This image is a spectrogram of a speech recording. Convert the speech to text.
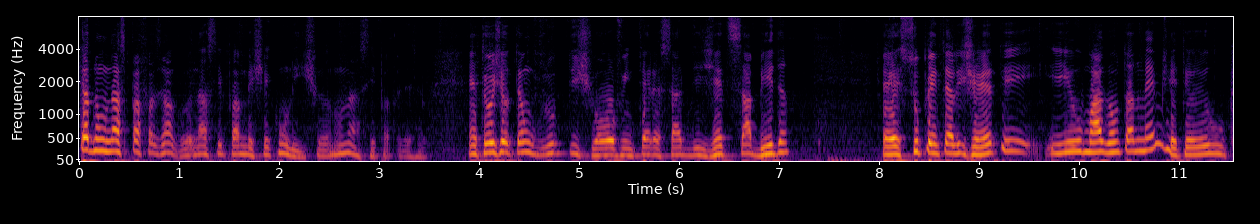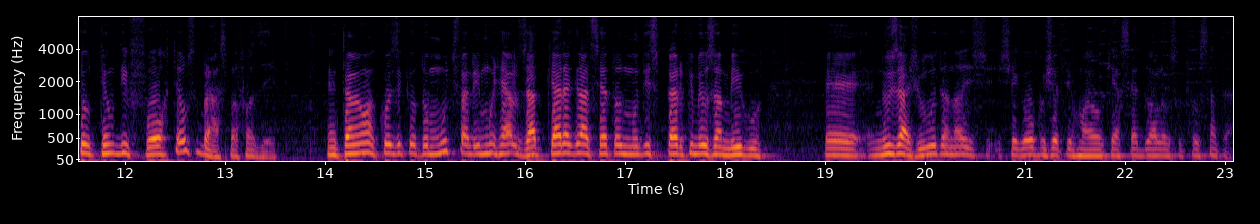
Cada um nasce para fazer uma coisa, eu nasci para mexer com lixo, eu não nasci para fazer isso. Então hoje eu tenho um grupo de jovens interessados, de gente sabida, é, super inteligente e, e o Magão está do mesmo jeito. Eu- o que eu tenho de forte é os braços para fazer. Então é uma coisa que eu estou muito feliz, muito realizado. Quero agradecer a todo mundo, espero que meus amigos é, nos ajudem. Nós chegamos ao objetivo maior que é a sede do Alonso do Santana.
